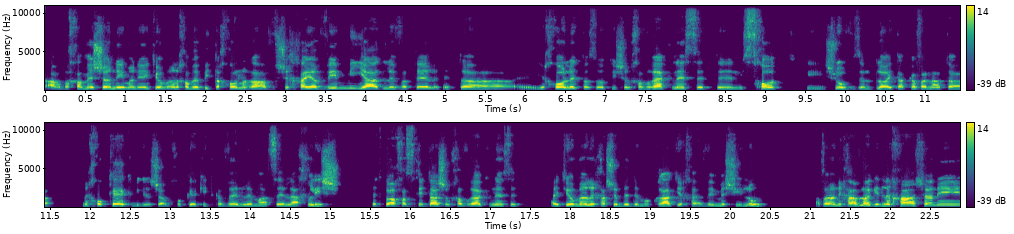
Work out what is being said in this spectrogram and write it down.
4-5 שנים אני הייתי אומר לך בביטחון רב שחייבים מיד לבטל את היכולת הזאת של חברי הכנסת לסחוט, כי שוב, זו לא הייתה כוונת המחוקק, בגלל שהמחוקק התכוון למעשה להחליש את כוח הסחיטה של חברי הכנסת. הייתי אומר לך שבדמוקרטיה חייבים משילות, אבל אני חייב להגיד לך שאני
